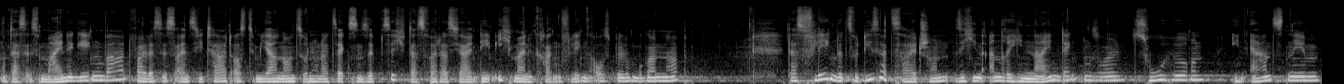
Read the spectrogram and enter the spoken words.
und das ist meine Gegenwart, weil das ist ein Zitat aus dem Jahr 1976, das war das Jahr, in dem ich meine Krankenpflegenausbildung begonnen habe, dass Pflegende zu dieser Zeit schon sich in andere hineindenken sollen, zuhören, ihn ernst nehmen,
